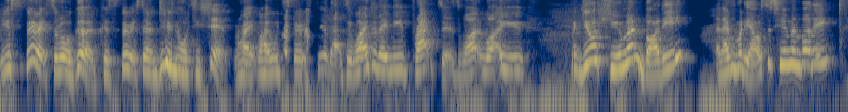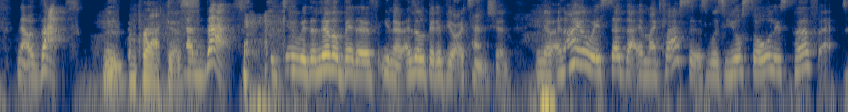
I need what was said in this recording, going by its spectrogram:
Your spirits are all good because spirits don't do naughty shit, right? Why would spirits do that? So why do they need practice? What what are you? But your human body and everybody else's human body. Now that needs some practice. And that to do with a little bit of, you know, a little bit of your attention. You know, and I always said that in my classes was your soul is perfect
